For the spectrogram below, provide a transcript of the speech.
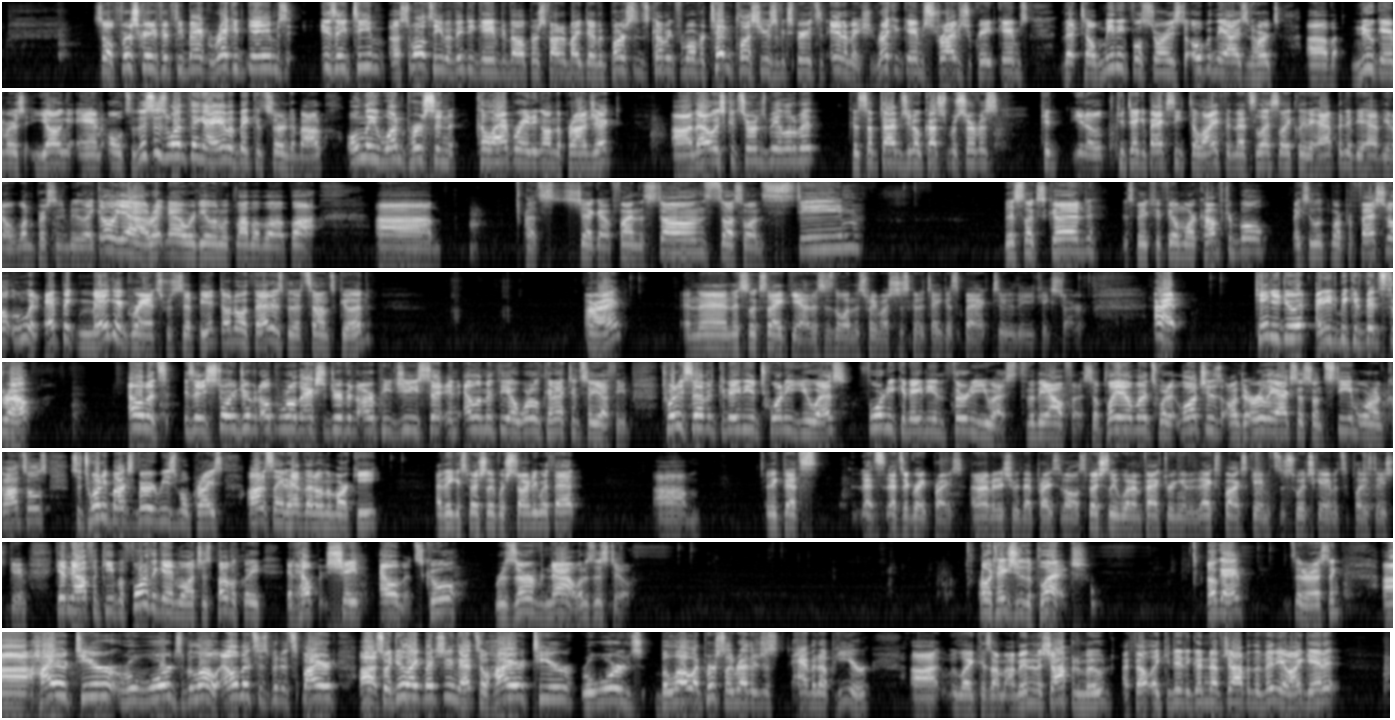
So, first created 50 back. Record Games is a team, a small team of indie game developers founded by Devin Parsons, coming from over 10 plus years of experience in animation. Record Games strives to create games that tell meaningful stories to open the eyes and hearts of new gamers, young and old. So, this is one thing I am a bit concerned about. Only one person collaborating on the project. Uh, that always concerns me a little bit because sometimes, you know, customer service could you know could take a backseat to life, and that's less likely to happen if you have you know one person to be like, oh yeah, right now we're dealing with blah blah blah blah. Um, let's check out Find the Stones. It's also on Steam. This looks good. This makes me feel more comfortable. Makes you look more professional. Ooh, an Epic Mega Grants recipient. Don't know what that is, but that sounds good. All right. And then this looks like, yeah, this is the one that's pretty much just going to take us back to the Kickstarter. All right. Can you do it? I need to be convinced throughout. Elements is a story-driven, open-world, action-driven RPG set in Elementhia world-connected, so yeah, theme. 27 Canadian, 20 US, 40 Canadian, 30 US for the alpha. So play Elements when it launches onto early access on Steam or on consoles. So 20 bucks, very reasonable price. Honestly, I'd have that on the marquee. I think especially if we're starting with that. Um, I think that's that's that's a great price. I don't have an issue with that price at all, especially when I'm factoring in an Xbox game, it's a Switch game, it's a PlayStation game. Get an alpha key before the game launches publicly and help shape elements. Cool. Reserve now. What does this do? Oh, it takes you to the pledge. Okay, it's interesting. Uh, higher tier rewards below. Elements has been inspired. Uh, so I do like mentioning that. So higher tier rewards below. I'd personally rather just have it up here. Uh, like, because I'm, I'm in the shopping mood. I felt like you did a good enough job in the video. I get it.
